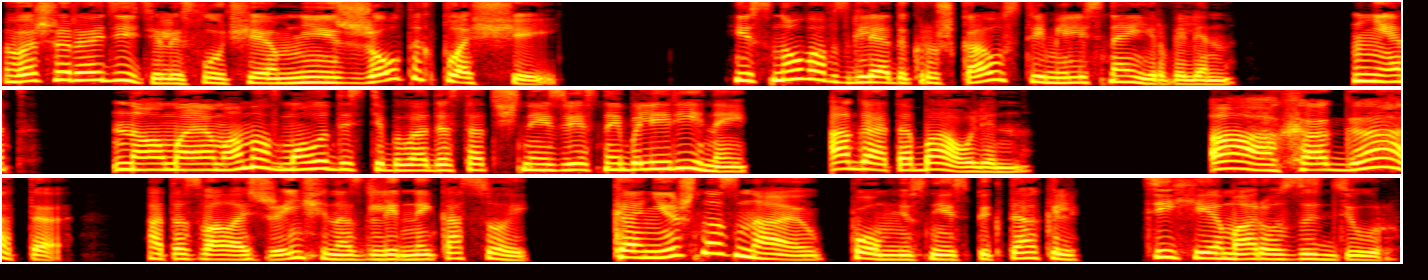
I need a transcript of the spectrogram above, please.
Ваши родители, случаем, не из желтых плащей?» И снова взгляды кружка устремились на Ирвелин. «Нет, но моя мама в молодости была достаточно известной балериной, Агата Баулин». «Ах, Агата!» — отозвалась женщина с длинной косой. «Конечно знаю, помню с ней спектакль «Тихие морозы Дюр»,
